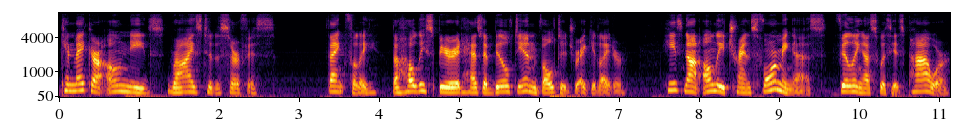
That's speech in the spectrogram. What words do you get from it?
can make our own needs rise to the surface. Thankfully, the Holy Spirit has a built in voltage regulator. He's not only transforming us, filling us with His power,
